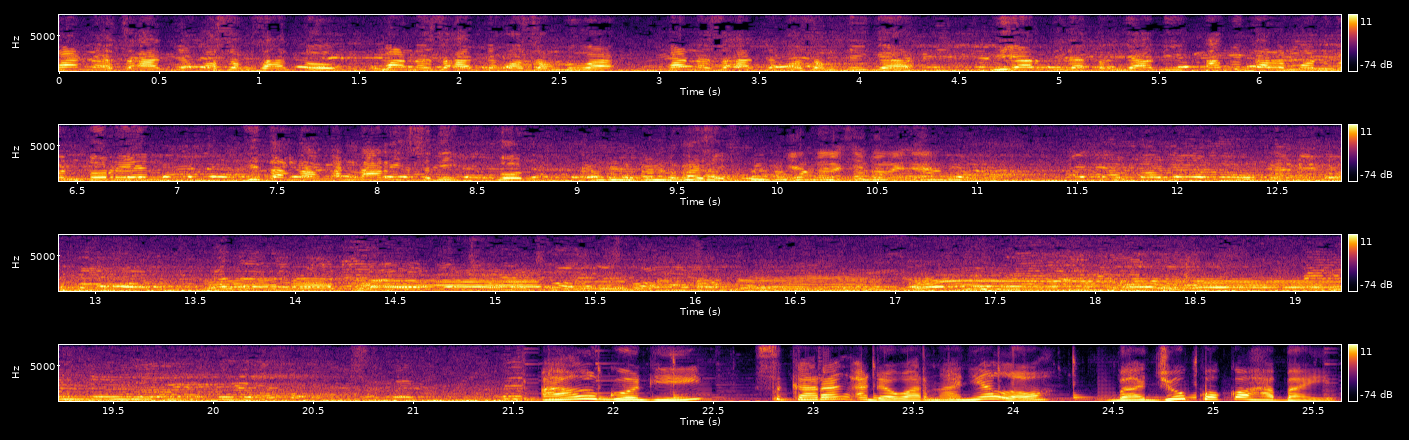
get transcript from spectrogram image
Mana saatnya 01, mana saatnya 02, mana saatnya 03. Biar tidak terjadi. Tapi kalau mau dibenturin, kita nggak akan lari sedikit pun. Terima kasih. Al Godi, sekarang ada warnanya loh, baju koko habaib.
